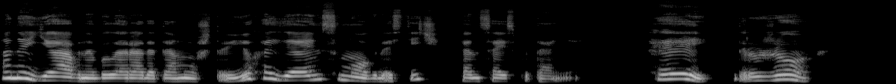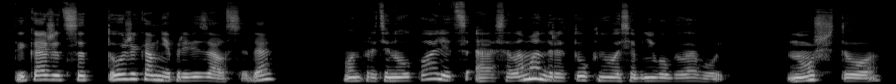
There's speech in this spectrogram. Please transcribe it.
Она явно была рада тому, что ее хозяин смог достичь конца испытания. «Эй, дружок, ты, кажется, тоже ко мне привязался, да?» Он протянул палец, а саламандра тукнулась об него головой. «Ну что,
